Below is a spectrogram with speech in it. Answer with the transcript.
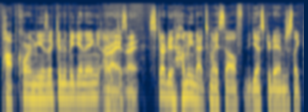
popcorn music in the beginning. I Right, just right. started humming that to myself yesterday. I'm just like,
